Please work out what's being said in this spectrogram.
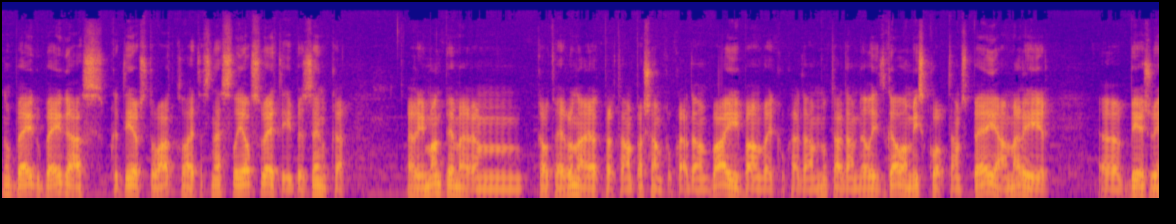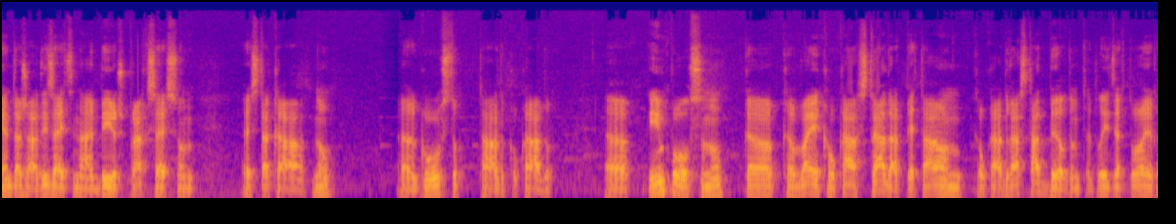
nu, beigu beigās, kad Dievs to atklāja, tas nes lielu svētību. Es zinu, ka arī man, piemēram, kaut vai runājot par tām pašām kaut kādām vājībām vai kaut kādām nu, tādām nelīdz galam izkoptām spējām, arī ir Eh, bieži vien dažādi izaicinājumi bijuši praksēs, un es tā kā nu, eh, gūstu tādu kaut kādu uh, impulsu, nu, ka, ka vajag kaut kā strādāt pie tā un kaut kādu rast atbildi. Tad līdz ar to ir,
